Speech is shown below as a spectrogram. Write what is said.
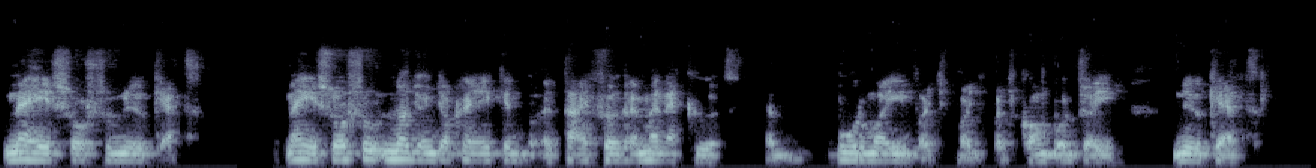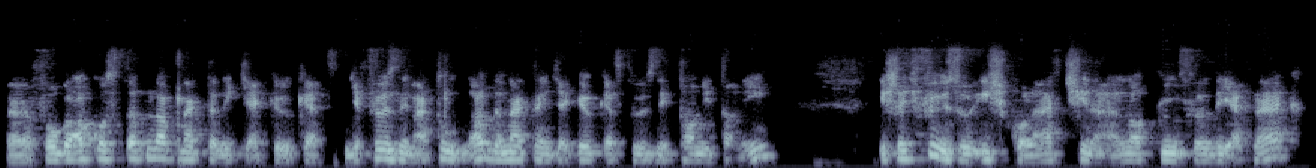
nehéz sorsú nőket, nehéz sorsú, nagyon gyakran egyébként tájföldre menekült burmai vagy, vagy, vagy kambodzsai nőket foglalkoztatnak, megtanítják őket, ugye főzni már tudnak, de megtanítják őket főzni, tanítani, és egy főzőiskolát csinálnak külföldieknek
